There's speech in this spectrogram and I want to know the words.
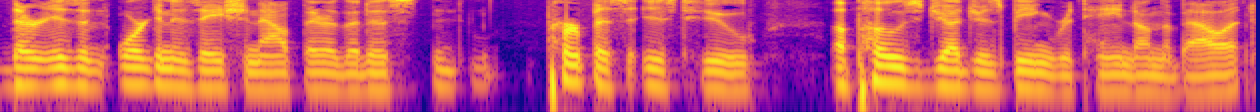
there is an organization out there that is purpose is to oppose judges being retained on the ballot.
